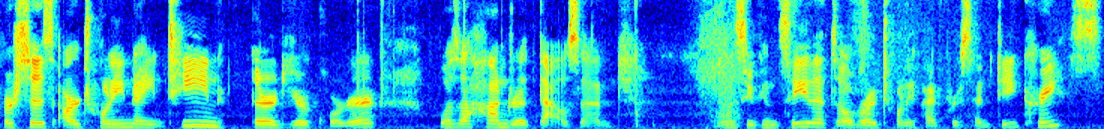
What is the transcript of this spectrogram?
versus our 2019 third year quarter was 100,000. As you can see, that's over a 25% decrease.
